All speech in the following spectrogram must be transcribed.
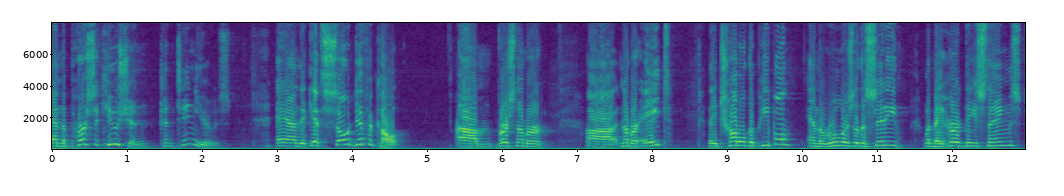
And the persecution continues. And it gets so difficult. Um, verse number, uh, number 8 they troubled the people and the rulers of the city when they heard these things.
